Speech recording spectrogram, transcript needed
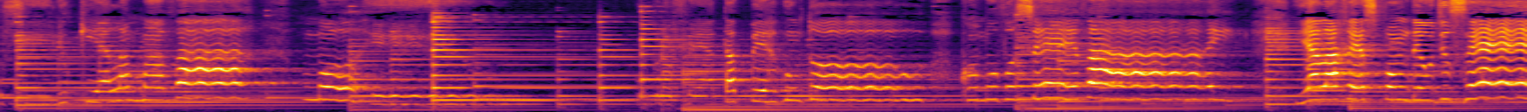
o filho que ela amava morreu. O profeta perguntou: Como você vai? E ela respondeu, dizendo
